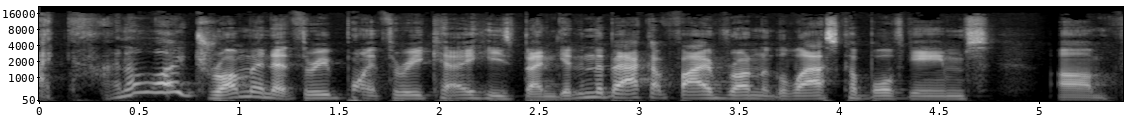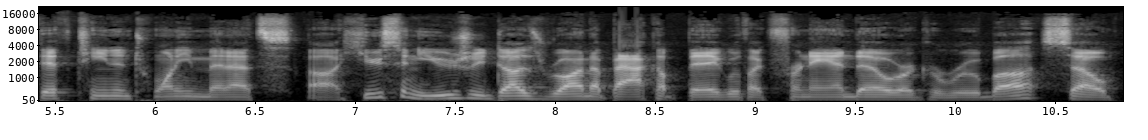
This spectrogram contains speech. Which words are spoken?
I kind of like Drummond at 3.3K. He's been getting the backup five run of the last couple of games, um, 15 and 20 minutes. Uh, Houston usually does run a backup big with like Fernando or Garuba. So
